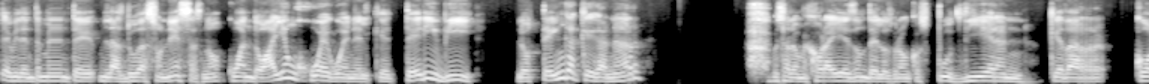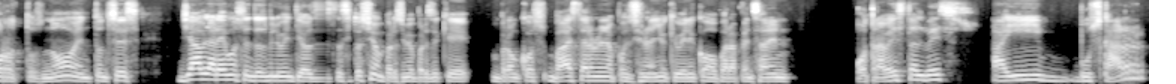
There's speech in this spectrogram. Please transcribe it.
evidentemente las dudas son esas, ¿no? Cuando haya un juego en el que Terry B lo tenga que ganar, pues a lo mejor ahí es donde los Broncos pudieran quedar cortos, ¿no? Entonces, ya hablaremos en 2022 de esta situación, pero sí me parece que Broncos va a estar en una posición el año que viene como para pensar en otra vez tal vez ahí buscar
